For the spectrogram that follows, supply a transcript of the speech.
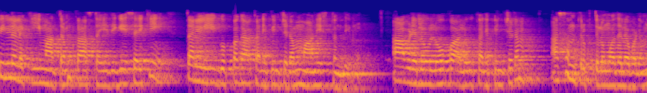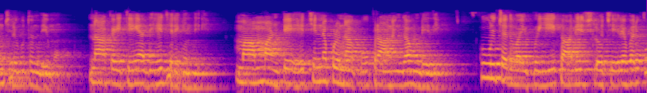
పిల్లలకి మాత్రం కాస్త ఎదిగేసరికి తల్లి గొప్పగా కనిపించడం మానేస్తుందేమో. ఆవిడలో లోపాలు కనిపించడం అసంతృప్తులు మొదలవ్వడం జరుగుతుందేమో. నాకైతే అదే జరిగింది. మా అమ్మ అంటే చిన్నప్పుడు నాకు ప్రాణంగా ఉండేది. స్కూల్ చదువు అయిపోయి కాలేజీలో చేరే వరకు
